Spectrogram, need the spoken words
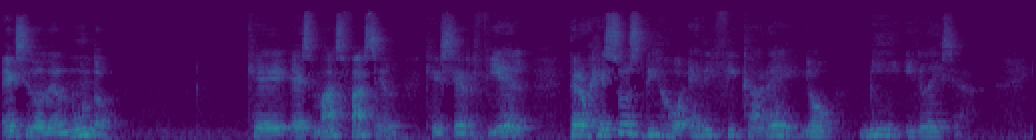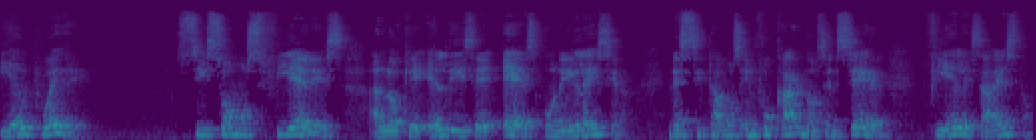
éxito del mundo, que es más fácil que ser fiel. Pero Jesús dijo, edificaré yo mi iglesia. Y Él puede, si somos fieles a lo que Él dice es una iglesia. Necesitamos enfocarnos en ser fieles a esto.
